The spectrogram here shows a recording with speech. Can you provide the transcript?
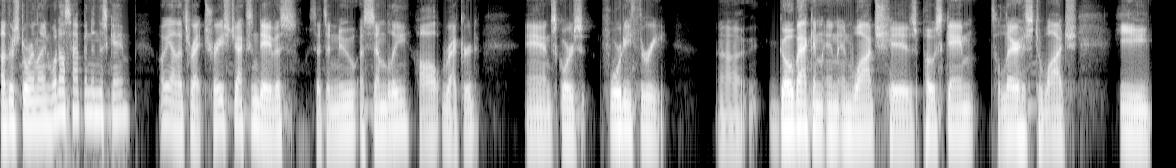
other storyline? What else happened in this game? Oh, yeah, that's right. Trayce Jackson Davis sets a new Assembly Hall record and scores 43. Uh, go back and, and, and watch his post game. It's hilarious to watch. He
